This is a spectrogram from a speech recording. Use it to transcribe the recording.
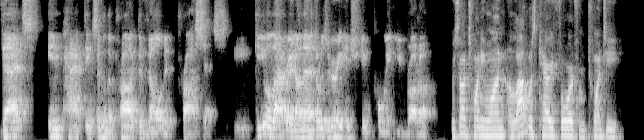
that's impacting some of the product development process. Can you elaborate on that? I thought it was a very interesting point you brought up we saw 21 a lot was carried forward from 20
